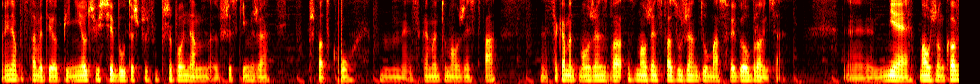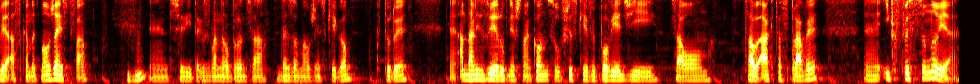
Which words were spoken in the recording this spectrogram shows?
No i na podstawie tej opinii, oczywiście był też, przy- przypominam wszystkim, że w przypadku mm, sakramentu małżeństwa, sakrament małżeństwa z małżeństwa z urzędu ma swojego obrońcę. E, Nie małżonkowie, a sakrament małżeństwa, Mhm. e, czyli tak zwany obrońca węzła małżeńskiego, który analizuje również na końcu wszystkie wypowiedzi, całą, całe akta sprawy e, i kwestionuje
